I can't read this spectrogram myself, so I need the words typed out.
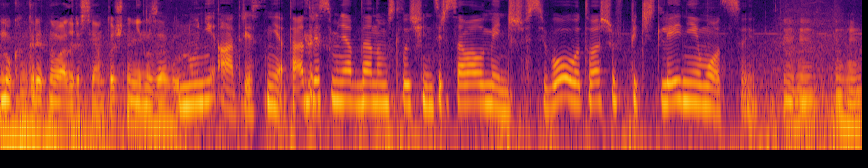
Ну, конкретного адреса я вам точно не назову. Ну, не адрес, нет. Адрес меня в данном случае интересовал меньше всего. Вот ваши впечатления, эмоции. Угу, угу.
